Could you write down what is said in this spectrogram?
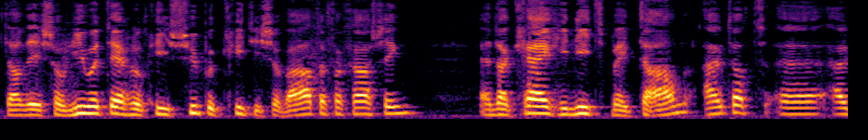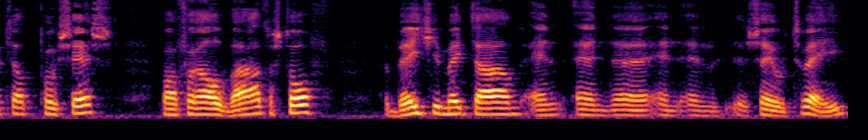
dan is zo'n nieuwe technologie superkritische watervergassing. En dan krijg je niet methaan uit dat, uit dat proces, maar vooral waterstof, een beetje methaan en, en, en, en CO2.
